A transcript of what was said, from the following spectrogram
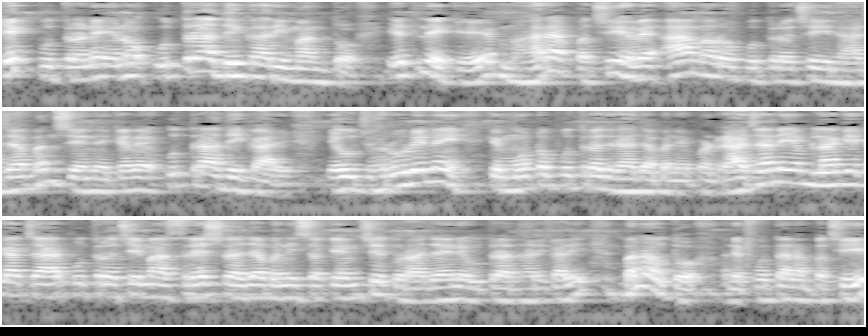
એક પુત્રને એનો ઉત્તરાધિકારી માનતો. એટલે કે મારા પછી હવે આ મારો પુત્ર છે એ રાજા બનશે એને કહેવાય ઉત્તરાધિકારી. એવું જરૂરી નહીં કે મોટો પુત્ર જ રાજા બને, પણ રાજાને એમ લાગે કે આ ચાર પુત્ર છે એમાં શ્રેષ્ઠ રાજા બની શકે એમ છે, તો રાજા એને ઉત્તરાધિકારી બનાવતો અને પોતાના પછી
